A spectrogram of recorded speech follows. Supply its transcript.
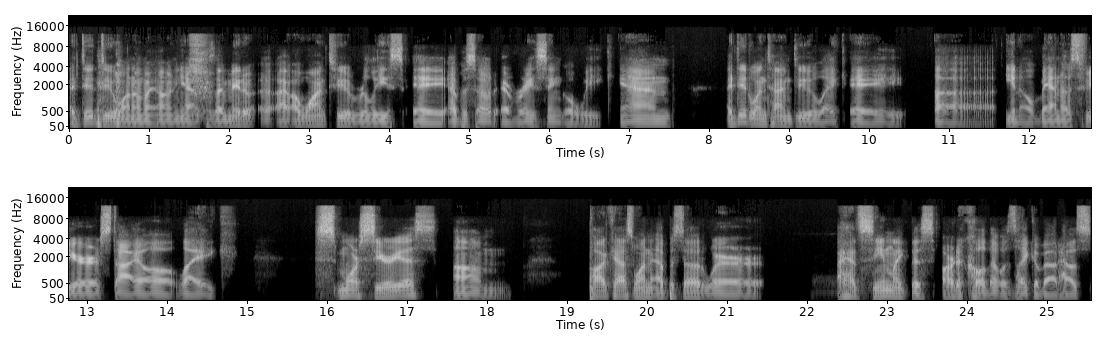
I did do one on my own, yeah, because I made a. I, I want to release a episode every single week, and I did one time do like a, uh, you know, manosphere style, like more serious, um, podcast one episode where I had seen like this article that was like about how s-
